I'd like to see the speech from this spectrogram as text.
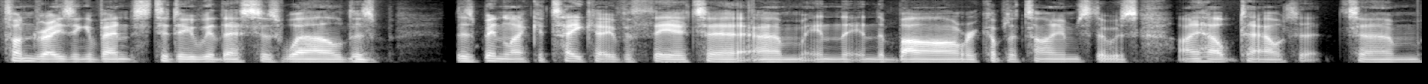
fundraising events to do with this as well. Mm. There's there's been like a takeover theatre um, in the in the bar a couple of times. There was I helped out at um,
